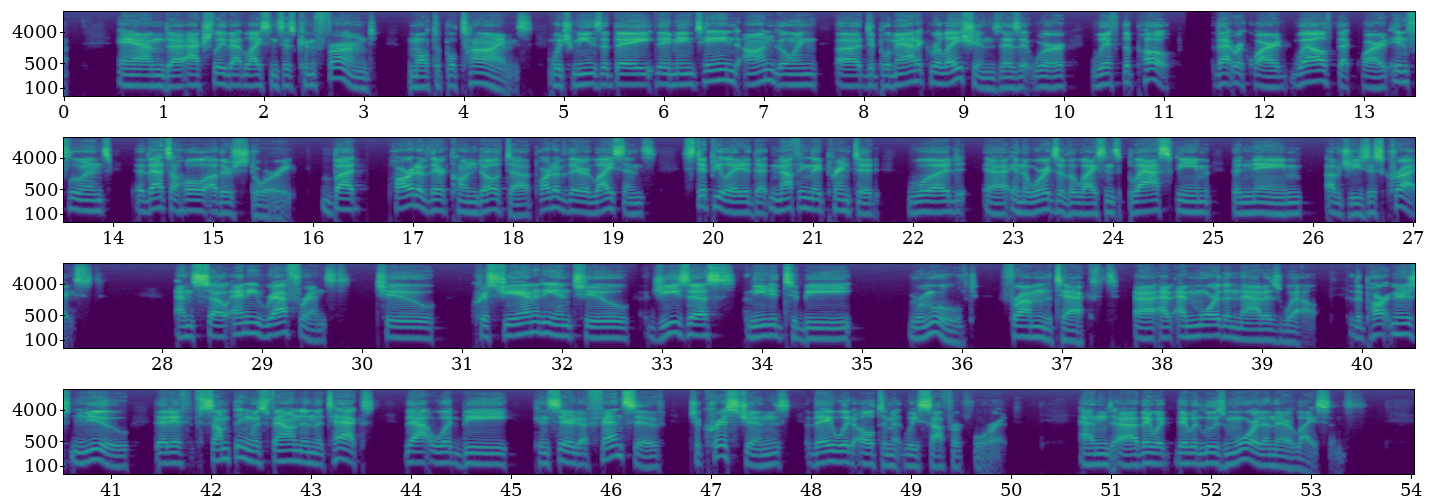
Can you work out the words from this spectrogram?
And uh, actually, that license is confirmed multiple times, which means that they they maintained ongoing uh, diplomatic relations, as it were, with the Pope. That required wealth, that required influence. That's a whole other story. But part of their condotta, part of their license, stipulated that nothing they printed would, uh, in the words of the license, blaspheme the name of Jesus Christ. And so any reference to Christianity and to Jesus needed to be removed from the text, uh, and, and more than that as well. The partners knew that if something was found in the text that would be considered offensive to Christians, they would ultimately suffer for it and uh, they would they would lose more than their license.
